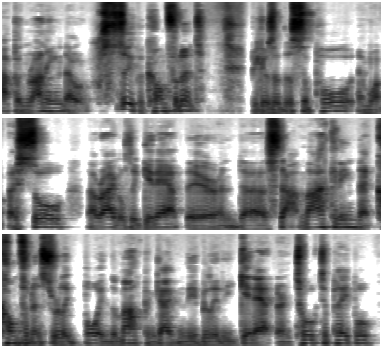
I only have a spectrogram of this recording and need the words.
up and running. They were super confident because of the support and what they saw. They were able to get out there and uh, start marketing. That confidence really buoyed them up and gave them the ability to get out there and talk to people.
